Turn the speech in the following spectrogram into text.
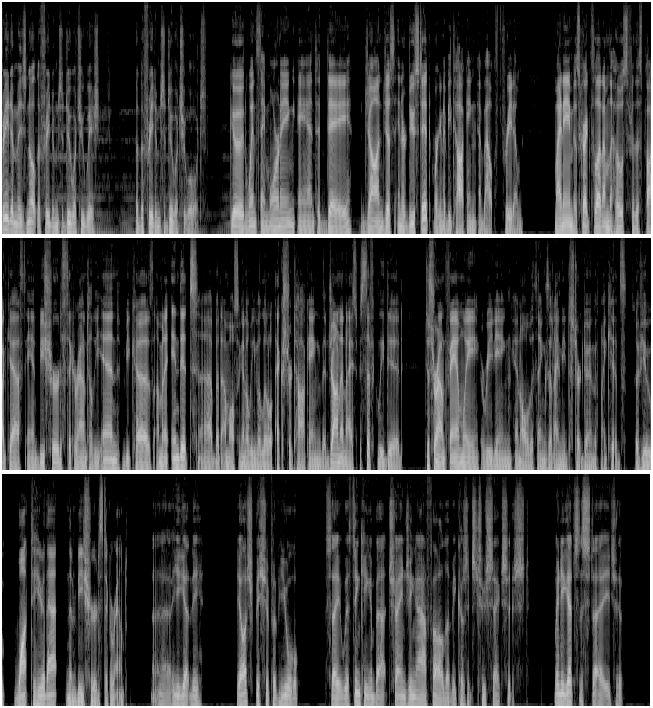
Freedom is not the freedom to do what you wish, but the freedom to do what you ought. Good Wednesday morning, and today, John just introduced it. We're going to be talking about freedom. My name is Craig Flood. I'm the host for this podcast, and be sure to stick around till the end because I'm going to end it, uh, but I'm also going to leave a little extra talking that John and I specifically did just around family, reading, and all the things that I need to start doing with my kids. So if you want to hear that, then be sure to stick around. Uh, you get the the Archbishop of York say we're thinking about changing our father because it's too sexist. When you get to the stage of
